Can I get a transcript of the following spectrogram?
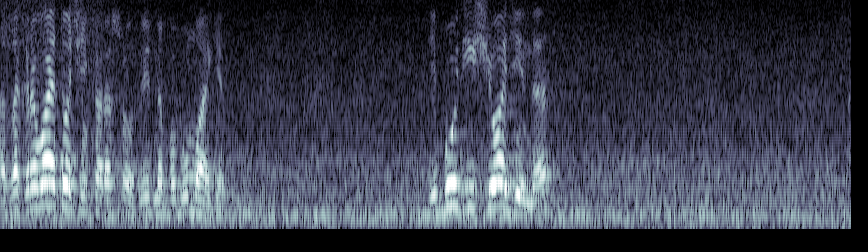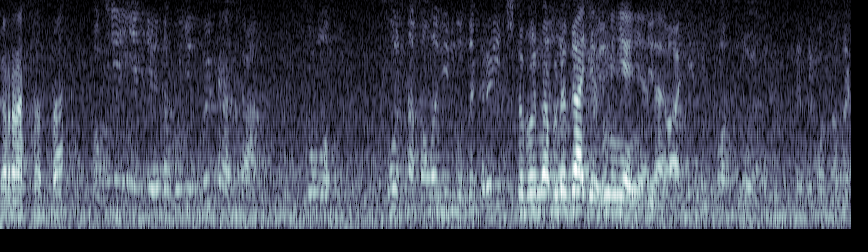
А закрывает очень хорошо, видно по бумаге. И будет еще один, да? Красота. Вообще, если это будет выкраска, то можно половину закрыть. Чтобы наблюдать Закрыть. изменения, И да. один из два слоя. Кстати, можно так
